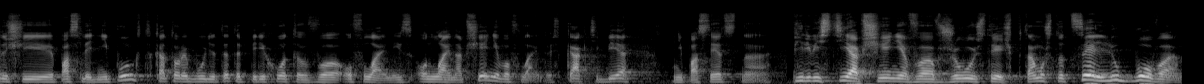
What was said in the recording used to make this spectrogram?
следующий, последний пункт, который будет, это переход в офлайн, из онлайн общения в офлайн. То есть как тебе непосредственно перевести общение в, в живую встречу. Потому что цель любого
